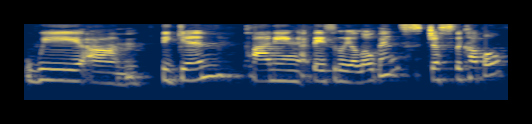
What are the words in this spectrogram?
We um, begin planning basically elopements, just the couple.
